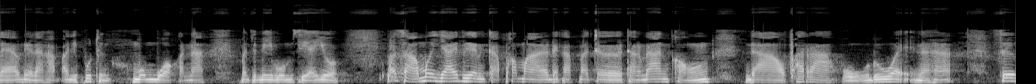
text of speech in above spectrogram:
แล้วเนี่ยนะครับ อันนี้พูดถึงมุมบวกกันนะ มันจะมีมุมเสียอยู่ พระเสาร์เมื่อย้ายเรือนกลับเข้าามาแล้วนะครับ มาเจอทางด้านของดาวพระราหูด้วยนะฮะซึ่ง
